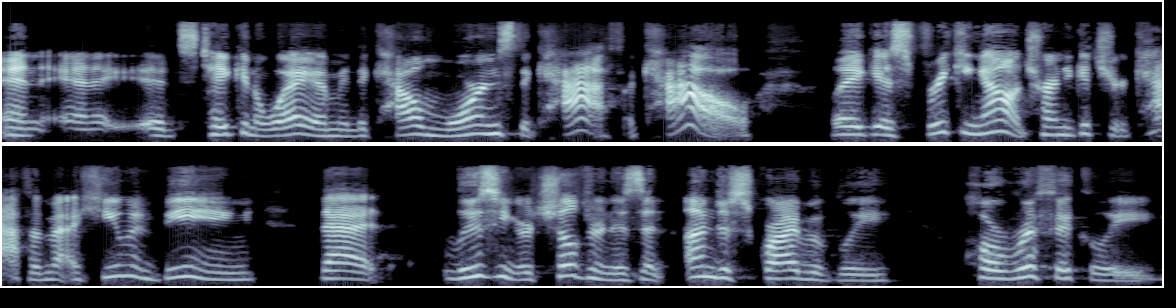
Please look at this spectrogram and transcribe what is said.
and and it's taken away. I mean, the cow mourns the calf. A cow like is freaking out trying to get your calf. I mean, a human being that losing your children is an undescribably horrifically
